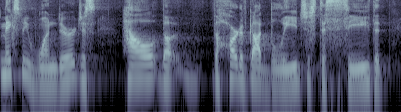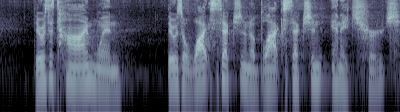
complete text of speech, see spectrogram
makes me wonder just how the, the heart of God bleeds just to see that there was a time when there was a white section and a black section in a church.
